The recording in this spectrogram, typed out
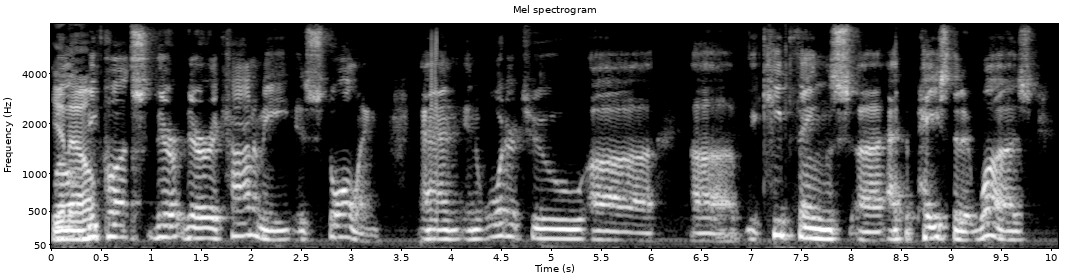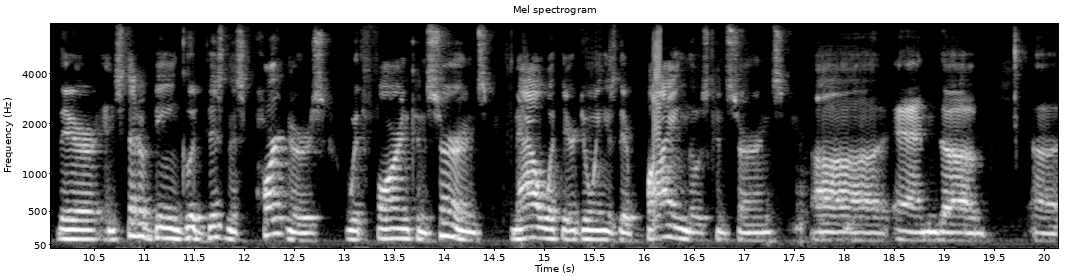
You Well, know, because their their economy is stalling, and in order to uh, uh, keep things uh, at the pace that it was, they're instead of being good business partners with foreign concerns, now what they're doing is they're buying those concerns, uh, and uh, uh,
